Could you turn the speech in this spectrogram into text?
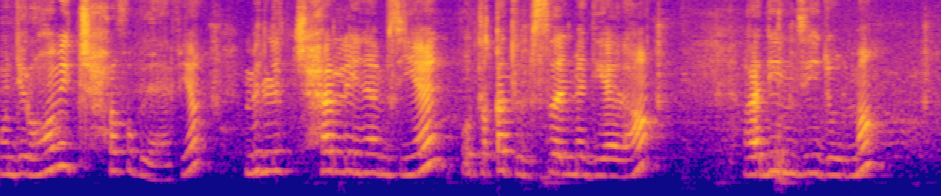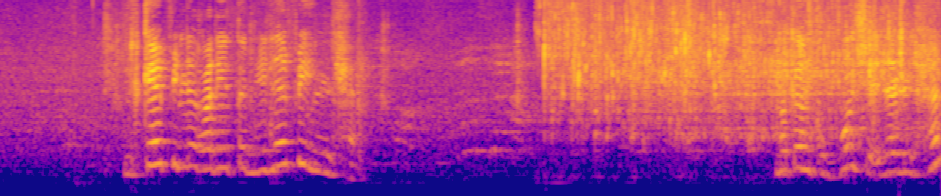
ونديروهم يتشحروا بالعافية. ملي تشحر لينا مزيان وطلقات البصلة الماء ديالها. غادي نزيدو الماء. الكافي اللي غادي يطيب لينا فيه اللحم. ما كنكبوش على اللحم.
